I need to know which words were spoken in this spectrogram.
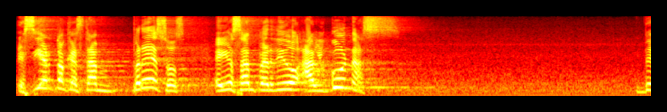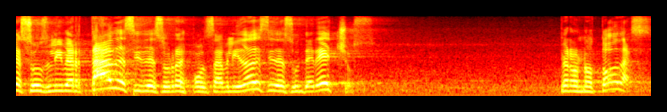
Es cierto que están presos, ellos han perdido algunas de sus libertades y de sus responsabilidades y de sus derechos, pero no todas.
